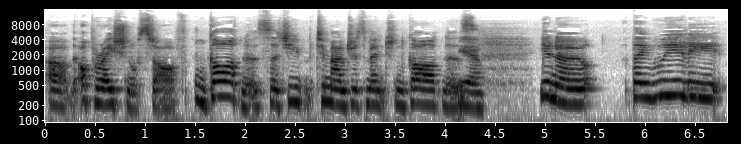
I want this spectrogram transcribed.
uh, the operational staff and gardeners, as you Timandra mentioned, gardeners. Yeah. You know, they really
